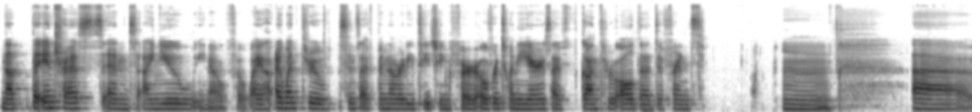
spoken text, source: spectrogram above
not the interests. And i knew you know I, I went through since i've been already teaching for over 20 years i've gone through all the different um, uh,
